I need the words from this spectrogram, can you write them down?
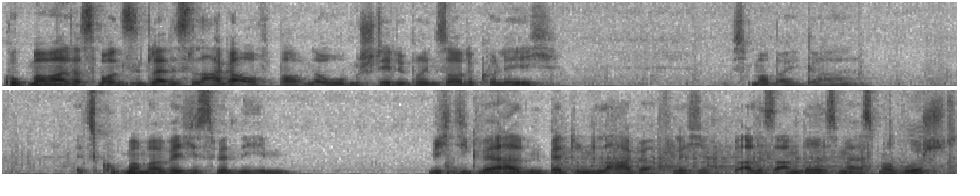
Gucken wir mal, dass wir uns ein kleines Lager aufbauen. Da oben steht übrigens auch der Kollege. Ist mir aber egal. Jetzt gucken wir mal, welches wir nehmen. Wichtig wäre halt ein Bett und Lagerfläche. Alles andere ist mir erstmal wurscht.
